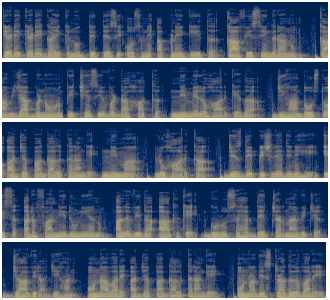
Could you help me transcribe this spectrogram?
ਕਿਹੜੇ-ਕਿਹੜੇ ਗਾਇਕ ਨੂੰ ਦਿੱਤੇ ਸੀ ਉਸਨੇ ਆਪਣੇ ਗੀਤ? ਕਾਫੀ ਸਿੰਗਰਾਂ ਨੂੰ ਕਾਮਯਾਬ ਬਣਾਉਣ ਪਿੱਛੇ ਸੀ ਵੱਡਾ ਹੱਥ, ਨੀਮੇ ਲੋਹਾਰਕੇ ਦਾ। ਜੀ ਹਾਂ ਦੋਸਤੋ, ਅੱਜ ਆਪਾਂ ਗੱਲ ਕਰਾਂਗੇ ਨੀਮਾ ਲੋਹਾਰਕਾ ਜਿਸ ਦੇ ਪਿਛਲੇ ਦਿਨ ਹੀ ਇਸ ਅਨਫਾਨੀ ਦੁਨੀਆ ਨੂੰ ਅਲਵਿਦਾ ਆਖ ਕੇ ਗੁਰੂ ਸਾਹਿਬ ਦੇ ਚਰਨਾਂ ਵਿੱਚ ਜਾ ਵਿਰਾਜੇ ਹਨ। ਉਹਨਾਂ ਬਾਰੇ ਅੱਜ ਆਪਾਂ ਗੱਲ ਕਰਾਂਗੇ। ਉਹਨਾਂ ਦੀ ਸਟਰਗਲ ਬਾਰੇ,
